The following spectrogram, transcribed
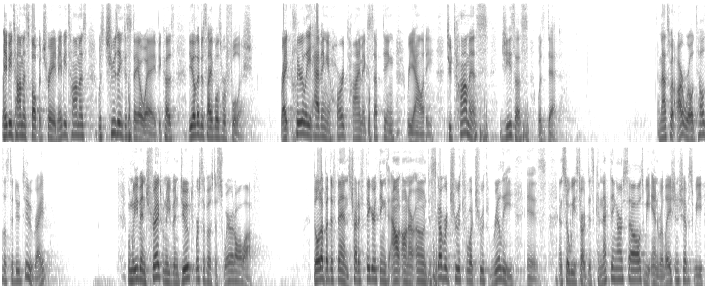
Maybe Thomas felt betrayed. Maybe Thomas was choosing to stay away because the other disciples were foolish, right? Clearly having a hard time accepting reality. To Thomas, Jesus was dead. And that's what our world tells us to do too, right? When we've been tricked, when we've been duped, we're supposed to swear it all off. Build up a defense, try to figure things out on our own, discover truth for what truth really is. And so we start disconnecting ourselves, we end relationships, we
